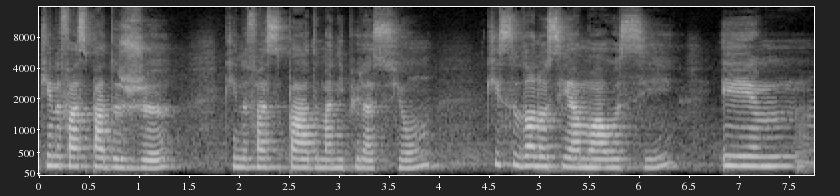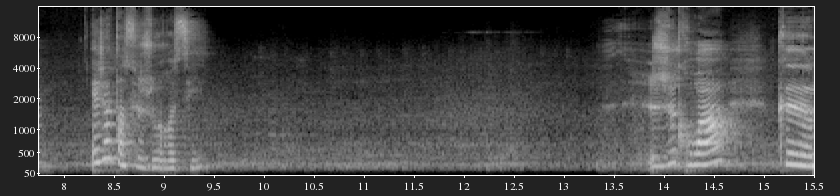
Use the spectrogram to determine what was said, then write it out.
qui ne fasse pas de jeu, qui ne fasse pas de manipulation, qui se donne aussi à moi aussi. Et, et j'attends ce jour aussi. Je crois que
